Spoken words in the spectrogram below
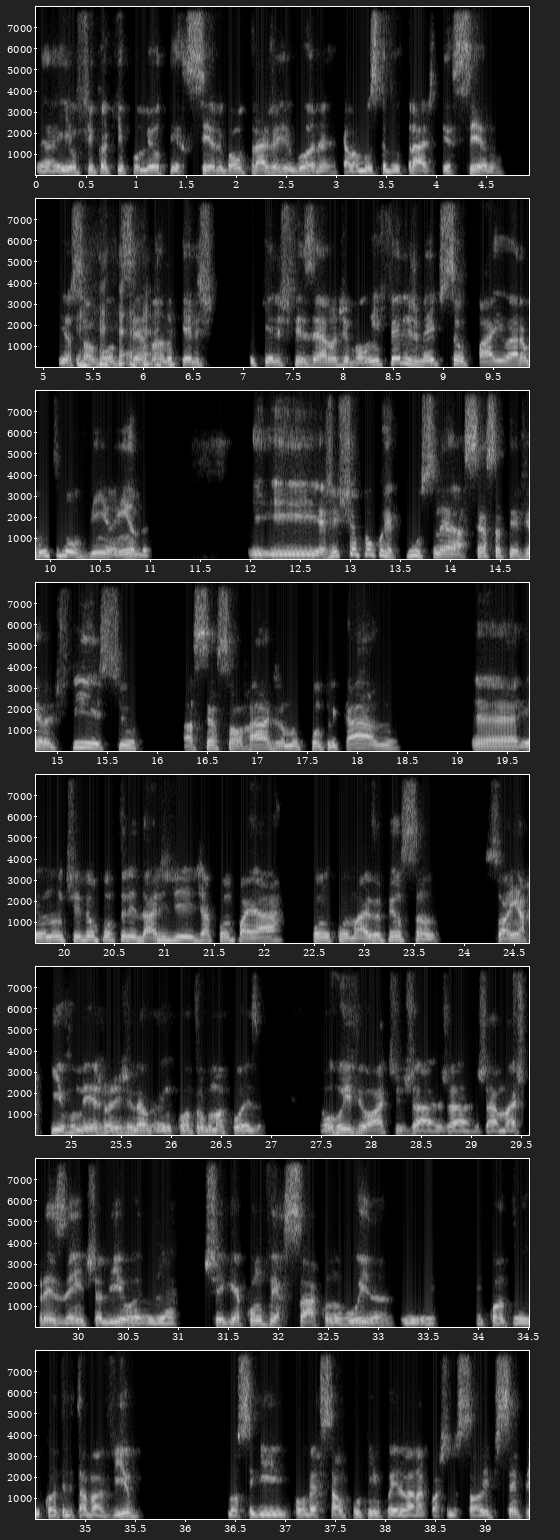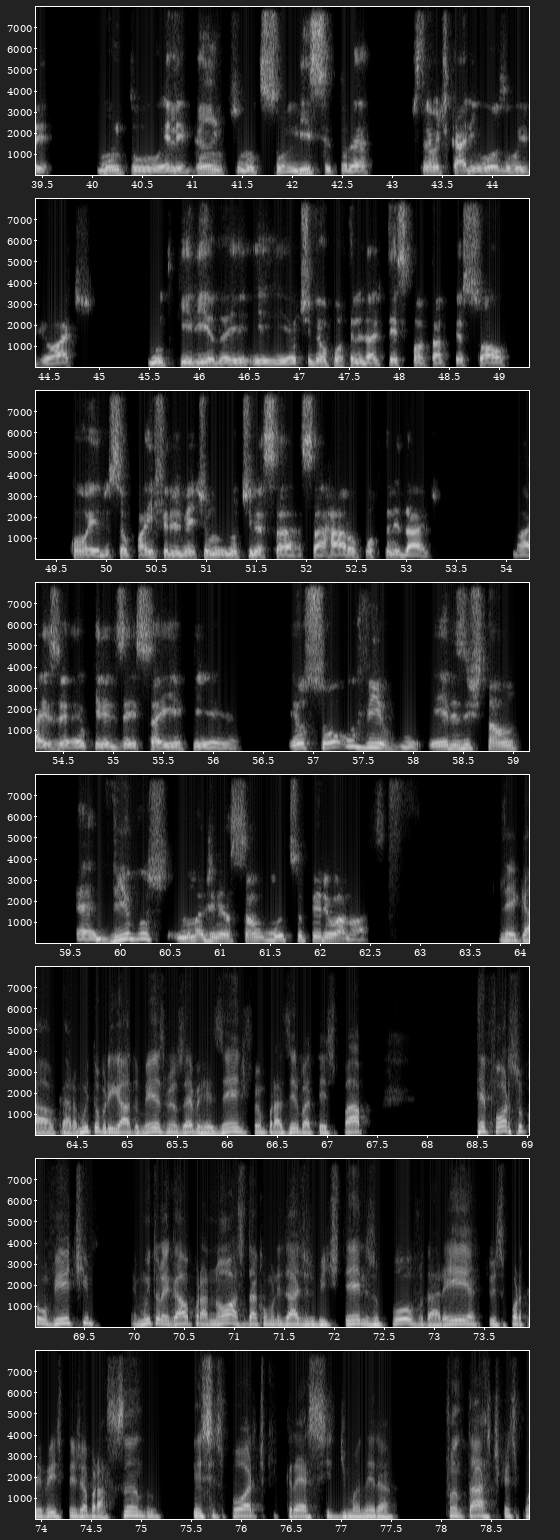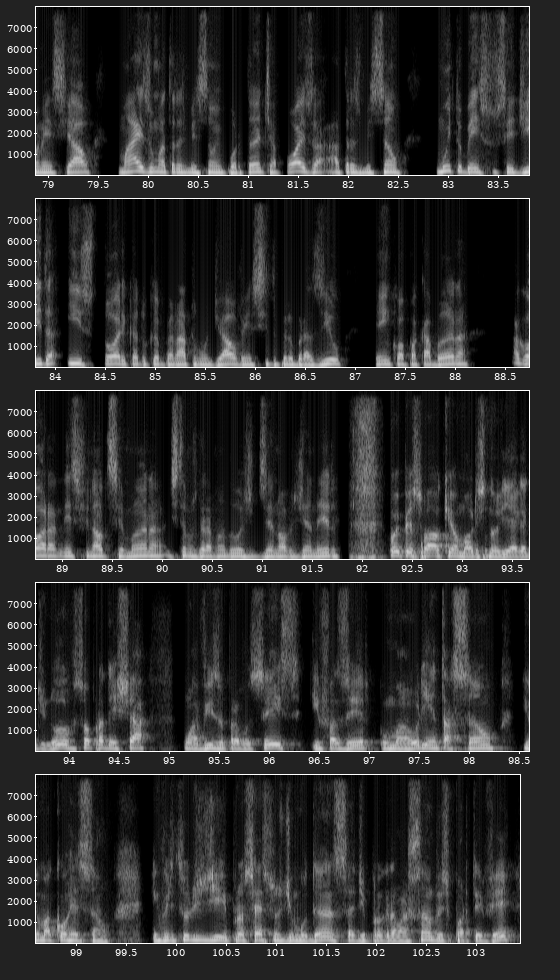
É, e eu fico aqui com o meu terceiro, igual o Traje a Rigor, né? aquela música do Traje, terceiro, e eu só vou observando o, que eles, o que eles fizeram de bom. Infelizmente, seu pai, eu era muito novinho ainda, e, e, a gente tinha pouco recurso, né? Acesso à TV era difícil, acesso ao rádio era muito complicado. é, eu não tive a oportunidade de, de acompanhar com, com, mais atenção. Só em arquivo mesmo, a gente encontra alguma coisa. O Rui Viotti já, já, já mais presente ali, eu já cheguei a conversar com o Rui, né, enquanto, enquanto ele estava vivo. Consegui conversar um pouquinho com ele lá na Costa do Sauípe, sempre muito elegante, muito solícito, né? extremamente carinhoso, o Rui Viotti, muito querido aí, e, eu tive a oportunidade de ter esse contato pessoal com ele. O seu pai, infelizmente, eu não, tive essa, essa rara oportunidade. Mas eu queria dizer isso aí, que eu sou o vivo, eles estão é, vivos numa dimensão muito superior à nossa. Legal, cara. Muito obrigado mesmo, Eusébio Rezende. Foi um prazer bater esse papo. Reforço o convite é muito legal para nós da comunidade do beach tênis, o povo da areia, que o Sport TV esteja abraçando esse esporte que cresce de maneira fantástica, exponencial. Mais uma transmissão importante após a, a transmissão muito bem sucedida e histórica do Campeonato Mundial, vencido pelo Brasil em Copacabana. Agora, nesse final de semana, estamos gravando hoje, 19 de janeiro. Oi, pessoal, aqui é o Maurício Noriega de novo, só para deixar um aviso para vocês e fazer uma orientação e uma correção. Em virtude de processos de mudança de programação do Sport TV,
